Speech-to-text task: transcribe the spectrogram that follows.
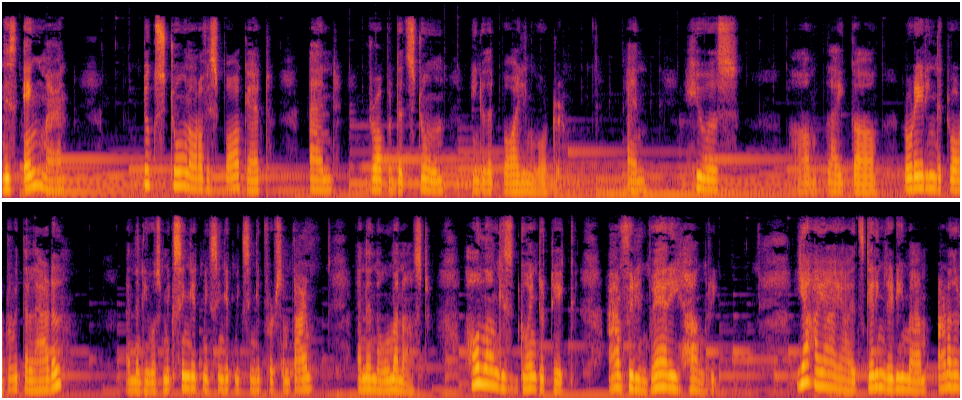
This young man took stone out of his pocket and dropped that stone into that boiling water. And he was um, like uh, rotating that water with a ladle. And then he was mixing it mixing it mixing it for some time. And then the woman asked how long is it going to take? I'm feeling very hungry. Yeah yeah yeah it's getting ready ma'am. Another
